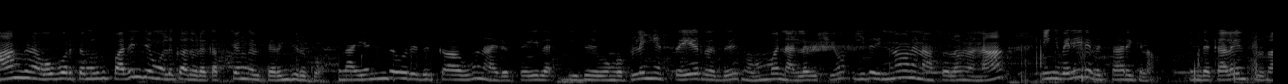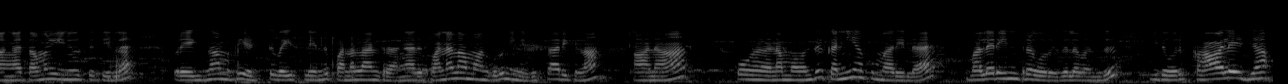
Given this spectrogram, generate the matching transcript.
வாங்கின ஒவ்வொருத்தவங்களுக்கும் பதிஞ்சவங்களுக்கு அதோட கஷ்டங்கள் தெரிஞ்சிருக்கும். நான் எந்த ஒரு இதுக்காகவும் நான் இதை செய்யலை. இது உங்கள் பிள்ளைங்க செய்கிறது ரொம்ப நல்ல விஷயம். இது இன்னொன்று நான் சொல்லணும்னா நீங்கள் வெளியில் விசாரிக்கலாம். இந்த கலைன்னு சொல்கிறாங்க தமிழ் யூனிவர்சிட்டியில் ஒரு எக்ஸாமுக்கு எட்டு வயசுலேருந்து பண்ணலான்றாங்க. அது பண்ணலாமான்னு கூட நீங்கள் விசாரிக்கலாம். ஆனால் நம்ம வந்து கன்னியாகுமரியில் வளரின்ற ஒரு இதில் வந்து இது ஒரு காலேஜாக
